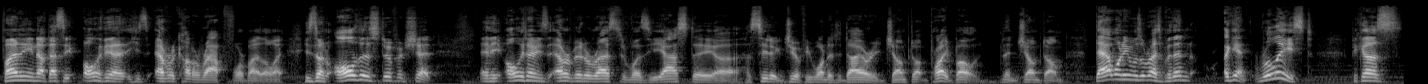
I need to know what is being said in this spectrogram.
Funnily enough, that's the only thing that he's ever caught a rap for. By the way, he's done all this stupid shit, and the only time he's ever been arrested was he asked a uh, Hasidic Jew if he wanted to die, or he jumped on, probably both, then jumped on. That one he was arrested, but then again released because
